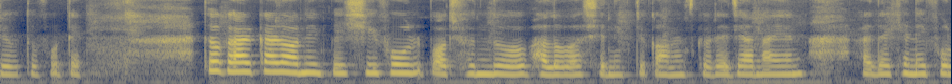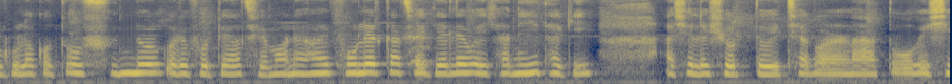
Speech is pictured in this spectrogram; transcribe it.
যেহেতু ফোটে তো কার কার অনেক বেশি ফুল পছন্দ ভালোবাসেন একটু কমেন্টস করে জানায়েন। আর দেখেন এই ফুলগুলো কত সুন্দর করে ফুটে আছে। মনে হয় ফুলের কাছে গেলেও এখানেই থাকি। আসলে সরতেও ইচ্ছা করে না, এত বেশি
